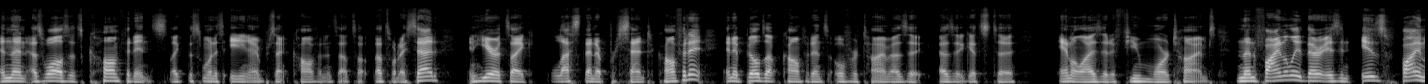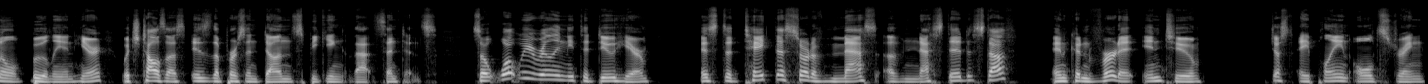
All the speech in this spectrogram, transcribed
and then as well as its confidence. Like this one is 89% confidence. That's that's what I said. And here it's like less than a percent confident, and it builds up confidence over time as it as it gets to analyze it a few more times. And then finally, there is an is final Boolean here, which tells us is the person done speaking that sentence. So what we really need to do here is to take this sort of mess of nested stuff and convert it into just a plain old string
